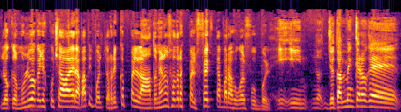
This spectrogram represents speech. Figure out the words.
lo que lo único que yo escuchaba era, papi, Puerto Rico es per- la anatomía de nosotros es perfecta para jugar fútbol. Y, y no- yo también creo que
